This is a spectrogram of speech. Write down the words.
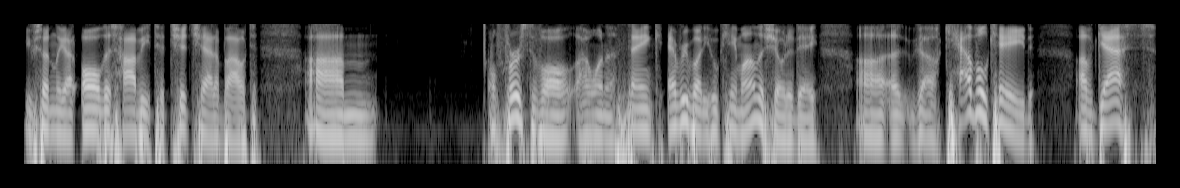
you've suddenly got all this hobby to chit chat about. Um, well, first of all, I want to thank everybody who came on the show today. Uh, a, a cavalcade of guests.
